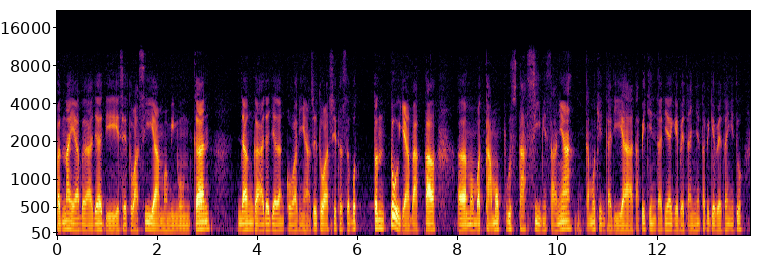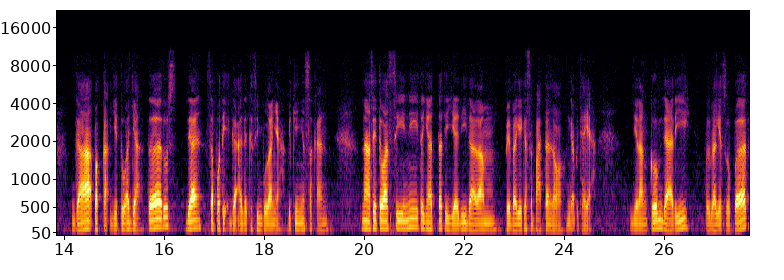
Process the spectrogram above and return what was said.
pernah ya berada di situasi yang membingungkan dan gak ada jalan keluarnya. Situasi tersebut tentu ya bakal uh, membuat kamu frustasi. Misalnya kamu cinta dia tapi cinta dia gebetannya tapi gebetannya itu nggak peka gitu aja. Terus dan seperti gak ada kesimpulannya. Bikin nyesek kan? Nah situasi ini ternyata terjadi dalam berbagai kesempatan loh nggak percaya. Dirangkum dari berbagai super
